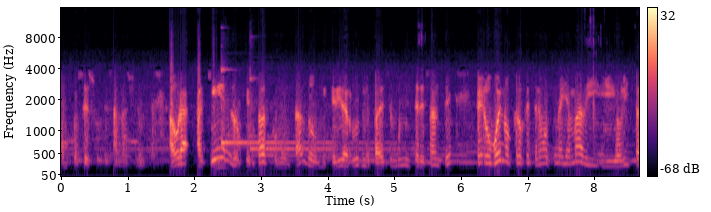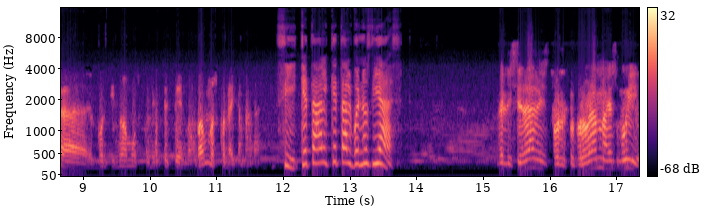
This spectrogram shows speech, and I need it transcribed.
un proceso de sanación. Ahora, aquí lo que estás comentando, mi querida Ruth, me parece muy interesante, pero bueno, creo que tenemos una llamada y, y ahorita continuamos con este tema. Vámonos con la llamada. Sí, ¿qué tal? ¿Qué tal? Buenos días felicidades por tu programa, es muy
